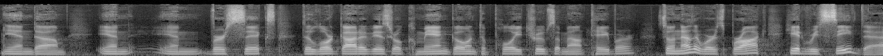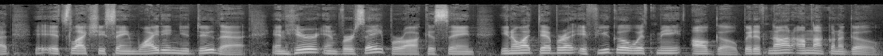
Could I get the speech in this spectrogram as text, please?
in, um, in, in verse 6, the Lord God of Israel command, go and deploy troops at Mount Tabor? So, in other words, Barak, he had received that. It's like she's saying, Why didn't you do that? And here in verse 8, Barak is saying, You know what, Deborah, if you go with me, I'll go. But if not, I'm not going to go.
